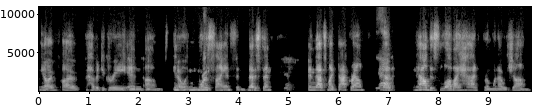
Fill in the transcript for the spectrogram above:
you know i've i have a degree in um you know in more science and medicine Yeah. and that's my background yeah. but now this love i had from when i was young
